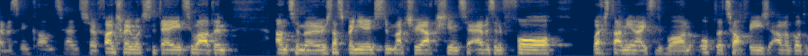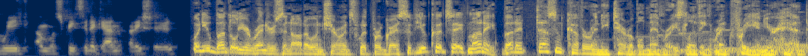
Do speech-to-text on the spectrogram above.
Everton content? So thanks very much today to Adam and to Mose. That's been your instant match reaction to Everton 4, West Ham United 1. Up the Toffees. Have a good week, and we'll speak to you again very soon. When you bundle your renters and auto insurance with Progressive, you could save money, but it doesn't cover any terrible memories living rent free in your head.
